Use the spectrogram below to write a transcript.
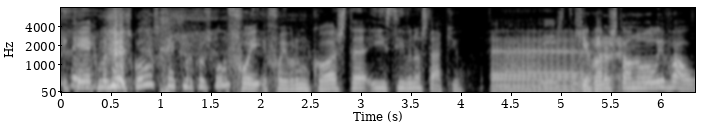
E quem é que marcou os gols? Quem é que marcou os gols? Foi, foi Bruno Costa e Steven Eustáquio. Ah? Que agora estão no Olival.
